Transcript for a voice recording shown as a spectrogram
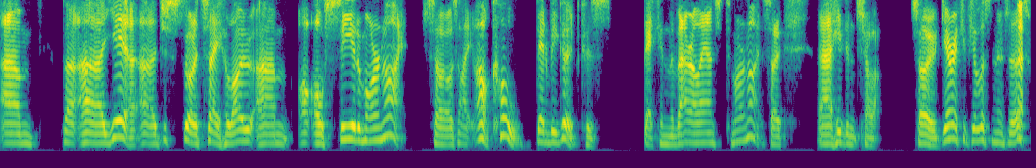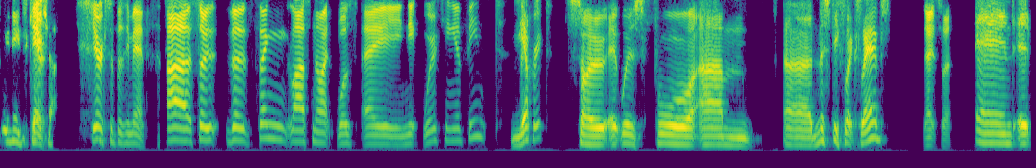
um, but uh, yeah, uh, just thought I'd say hello. Um, I'll, I'll see you tomorrow night. So I was like, oh, cool, that'd be good because back in the Vara Lounge tomorrow night. So uh, he didn't show up. So Derek, if you're listening to this, we need to catch up. Derek's a busy man. Uh, so the thing last night was a networking event. Is Yep. correct? So it was for um, uh, Misty Flicks Labs, That's it. and it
